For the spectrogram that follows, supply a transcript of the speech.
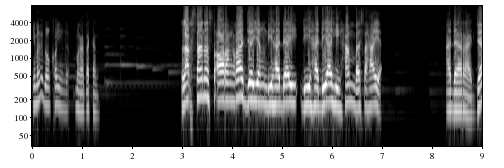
Imam Ibnu Qayyim mengatakan, Laksana seorang raja yang dihadiahi hamba sahaya. Ada raja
